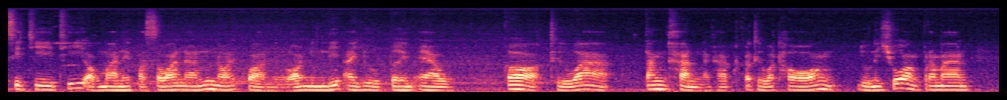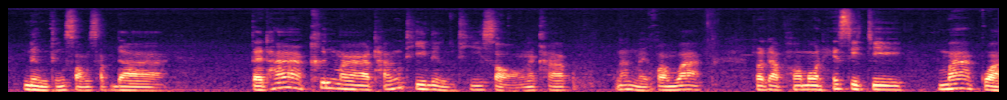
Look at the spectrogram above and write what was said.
HCG ที่ออกมาในปัสสาวะนั้นน้อยกว่า 100 มิลลิอายุเปอร์ ml ก็ถือว่าตั้งครรภ์นะครับ ก็ถือว่าท้องอยู่ในช่วงประมาณ 1-2 สัปดาห์ แต่ถ้าขึ้นมาทั้ง T1 T2 นะครับ นั่นหมายความว่า ระดับฮอร์โมน HCG มากกว่า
